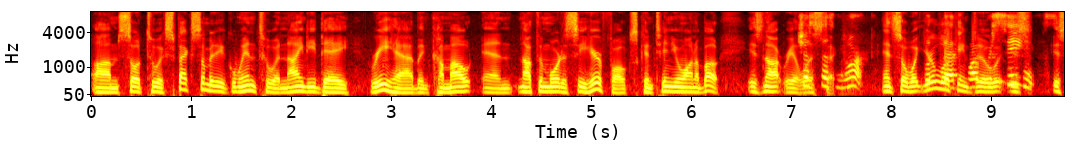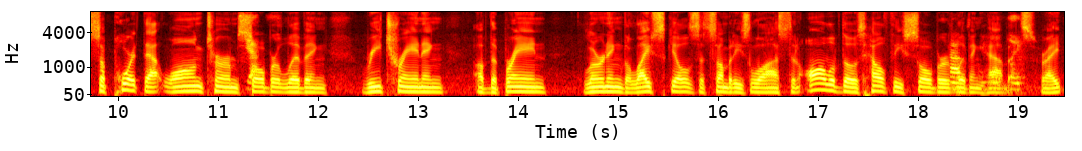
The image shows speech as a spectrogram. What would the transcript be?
Um, so to expect somebody to go into a 90 day rehab and come out and nothing more to see here, folks, continue on about is not realistic. Just doesn't work. And so what you're looking to is, is support that long term yes. sober living, retraining of the brain learning the life skills that somebody's lost and all of those healthy sober Absolutely. living habits right?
